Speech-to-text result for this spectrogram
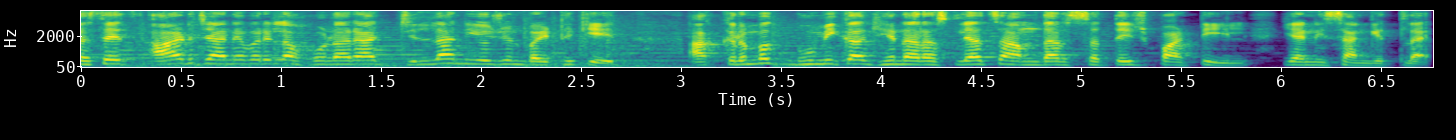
तसेच आठ जानेवारीला होणाऱ्या जिल्हा नियोजन बैठकीत आक्रमक भूमिका घेणार असल्याचं आमदार सतेज पाटील यांनी सांगितलंय.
